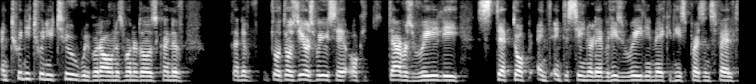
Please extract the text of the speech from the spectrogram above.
And 2022 will go down as one of those kind of kind of those years where you say, okay, Darragh's really stepped up into senior level. He's really making his presence felt.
